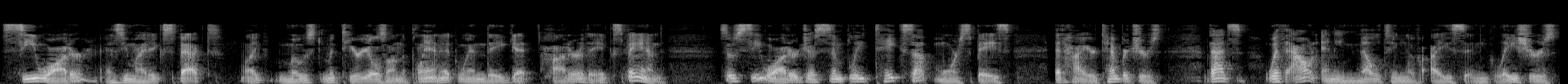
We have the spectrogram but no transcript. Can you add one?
Seawater, as you might expect, like most materials on the planet, when they get hotter, they expand. So seawater just simply takes up more space at higher temperatures. That's without any melting of ice and glaciers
